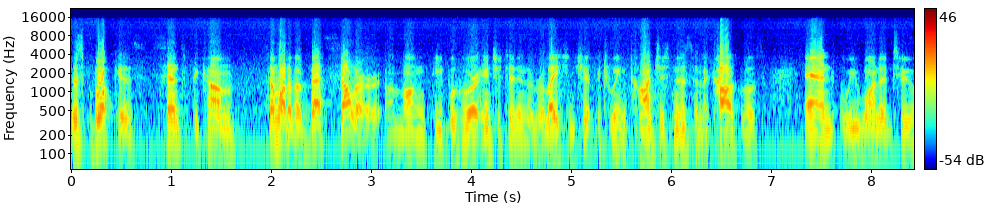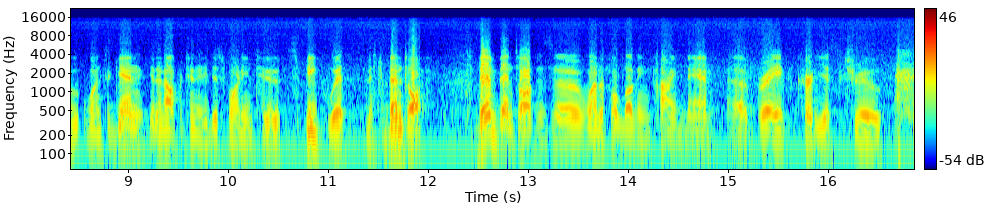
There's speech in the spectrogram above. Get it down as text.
This book has since become somewhat of a bestseller among people who are interested in the relationship between consciousness and the cosmos, and we wanted to, once again, get an opportunity this morning to speak with Mr. Bentov. Ben Bentov is a wonderful, loving, kind man, uh, brave, courteous, true,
